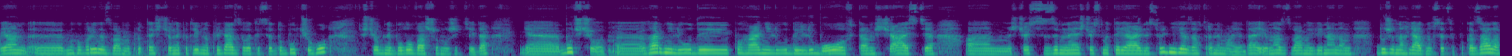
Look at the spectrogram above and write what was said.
Я, е, ми говорили з вами про те, що не потрібно прив'язуватися до будь-чого, щоб не було в вашому житті. Да? Е, Будь-що, е, гарні люди, погані люди, любов, там, щастя, щось земне, щось матеріальне. Сьогодні є, завтра немає. Да? І у нас з вами війна нам дуже наглядно все це показала.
